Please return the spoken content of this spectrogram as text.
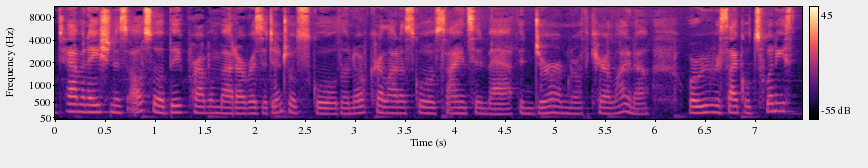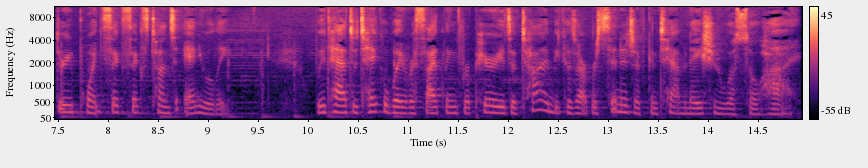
Contamination is also a big problem at our residential school, the North Carolina School of Science and Math in Durham, North Carolina, where we recycle 23.66 tons annually. We've had to take away recycling for periods of time because our percentage of contamination was so high.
